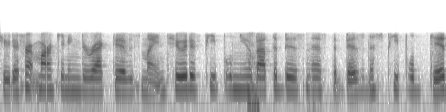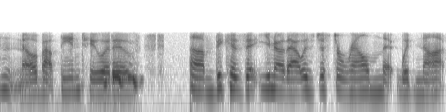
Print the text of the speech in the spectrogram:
two different marketing directives my intuitive people knew about the business the business people didn't know about the intuitive um because it, you know that was just a realm that would not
